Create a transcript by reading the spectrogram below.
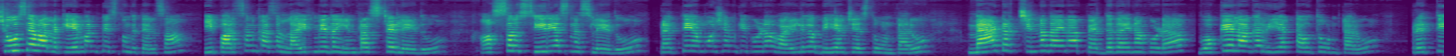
చూసే వాళ్ళకి ఏమనిపిస్తుంది తెలుసా? ఈ పర్సన్కి అసలు లైఫ్ మీద ఇంట్రెస్టే లేదు అస్సలు సీరియస్నెస్ లేదు. ప్రతి ఎమోషన్కి కూడా వైల్డ్గా బిహేవ్ చేస్తూ ఉంటారు. మ్యాటర్ చిన్నదైనా పెద్దదైనా కూడా ఒకేలాగా రియాక్ట్ అవుతూ ఉంటారు. ప్రతి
